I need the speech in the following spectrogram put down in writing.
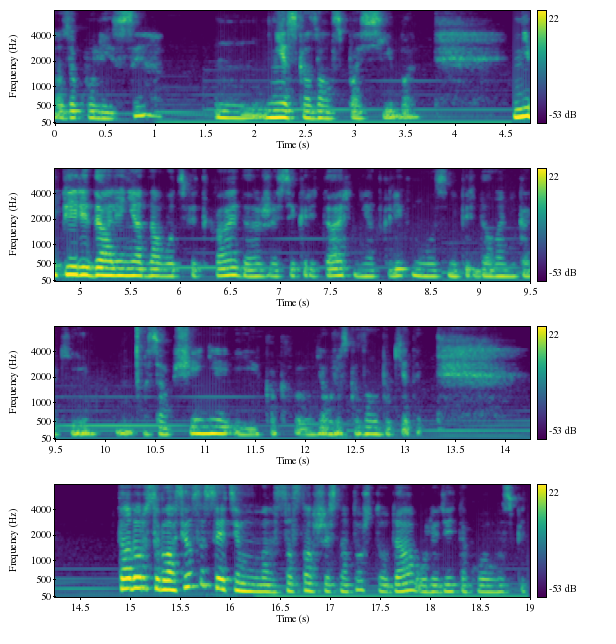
за кулисы, не сказал спасибо. Не передали ни одного цветка, и даже секретарь не откликнулась, не передала никакие сообщения и, как я уже сказала, букеты. Теодор согласился с этим, сославшись на то, что да, у людей такое, воспит...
